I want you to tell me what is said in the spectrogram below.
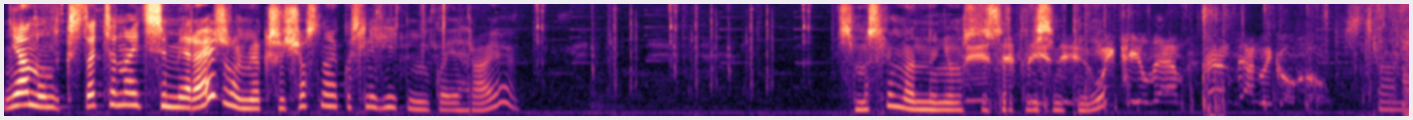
Ні, ну, кстати, навіть з Mirage, якщо чесно, якось легітненько граю. В смысле, в мене на ньому 148 кілів? Странно.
